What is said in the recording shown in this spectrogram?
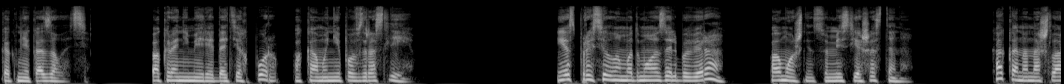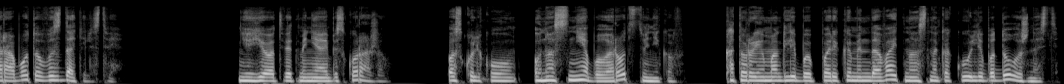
как мне казалось. По крайней мере, до тех пор, пока мы не повзрослеем. Я спросила мадемуазель Бавера, помощницу месье Шастена, как она нашла работу в издательстве. Ее ответ меня обескуражил, поскольку у нас не было родственников, которые могли бы порекомендовать нас на какую-либо должность,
